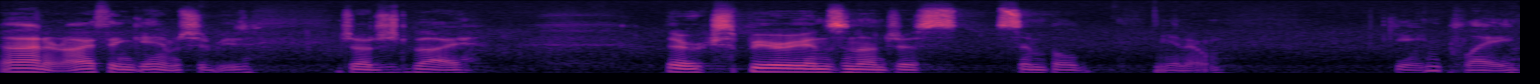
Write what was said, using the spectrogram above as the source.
I don't know. I think games should be judged by their experience, not just simple, you know, gameplay.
